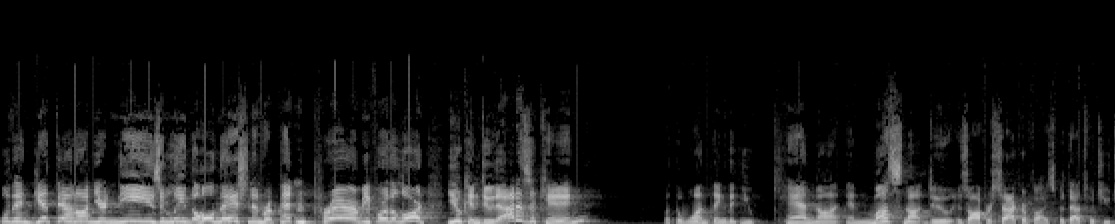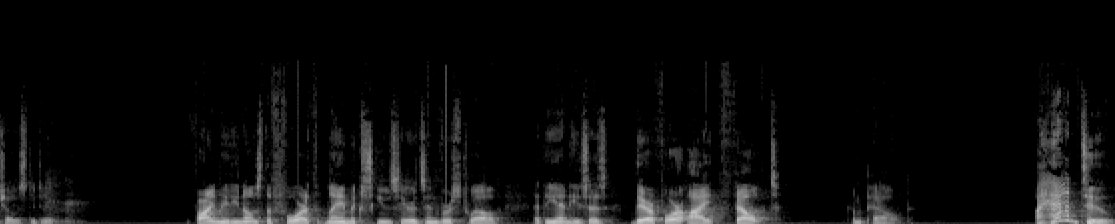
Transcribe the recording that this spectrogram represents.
Well, then get down on your knees and lead the whole nation in repentant prayer before the Lord. You can do that as a king. But the one thing that you cannot and must not do is offer sacrifice. But that's what you chose to do. Finally, do you notice the fourth lame excuse here? It's in verse 12. At the end, he says, Therefore I felt compelled. I had to.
